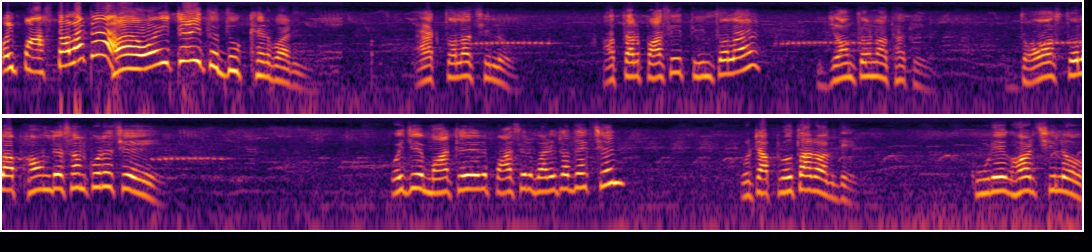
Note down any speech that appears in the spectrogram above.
ওই পাঁচতলাটা? হ্যাঁ ওইটাই তো দুঃখের বাড়ি। একতলা ছিল আর তার পাশে তিনতলায় যন্ত্রণা থাকে। দশতলা ফাউন্ডেশন করেছে। ওই যে মাঠের পাশের বাড়িটা দেখছেন? ওটা প্রতারকদের। কুঁড়ে ঘর ছিল।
